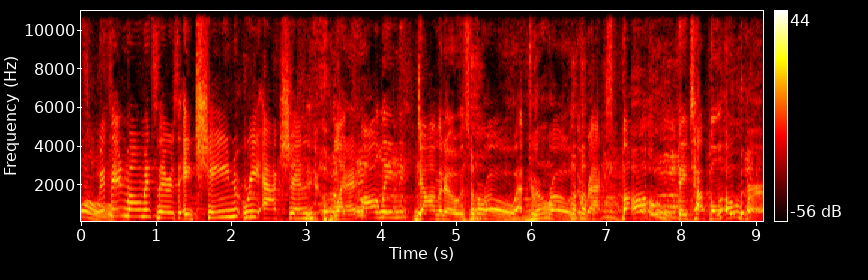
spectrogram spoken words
Oh, yes. Within moments, there's a chain reaction like falling dominoes, row after row. The racks buckle, they topple over.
